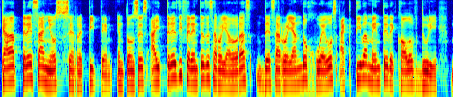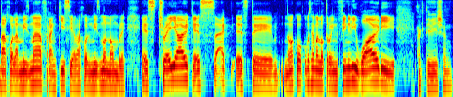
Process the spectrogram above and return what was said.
cada tres años se repite. Entonces hay tres diferentes desarrolladoras desarrollando juegos activamente de Call of Duty bajo la misma franquicia, bajo el mismo nombre. Es Treyarch, es este, no me acuerdo cómo se llama el otro, Infinity Ward y... Activision.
